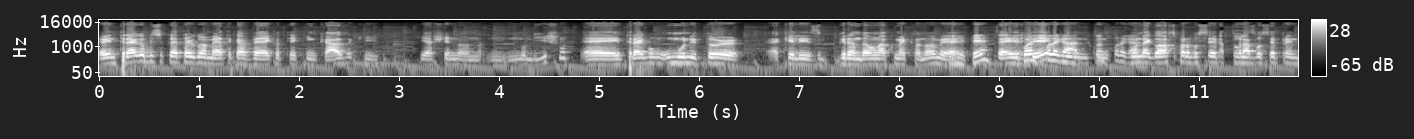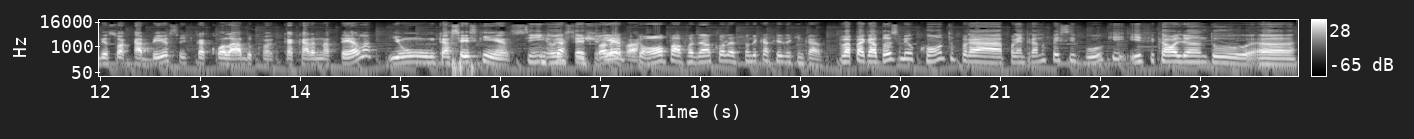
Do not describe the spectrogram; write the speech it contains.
eu entrego a bicicleta ergométrica velha que eu tenho aqui em casa, que, que achei no, no, lixo. É, entrego um monitor, aqueles grandão lá, como é que é o nome? É, TRT? TRT, Quantos polegadas? com- Quantos com- polegadas? Um negócio pra você, 14. pra você prender sua cabeça e ficar colado com a, com a cara na tela. E um K6500. Sim, Um ou seja, Só levar. Opa, fazer uma coleção de cacete aqui em casa. tu vai pagar 2 mil conto pra, pra entrar no Facebook e ficar olhando ah,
